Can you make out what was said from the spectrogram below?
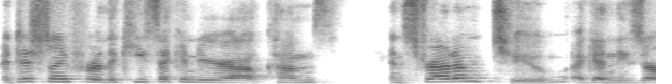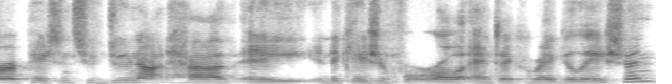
Additionally, for the key secondary outcomes, in stratum 2, again, these are our patients who do not have a indication for oral anticoagulation,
